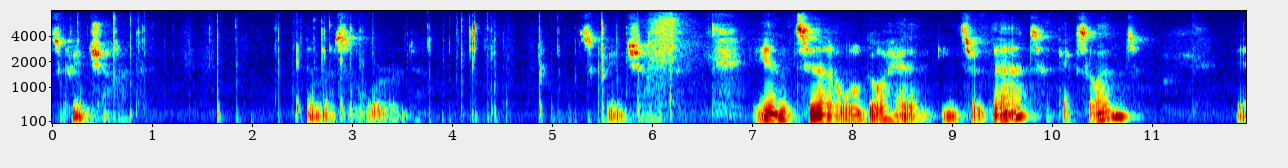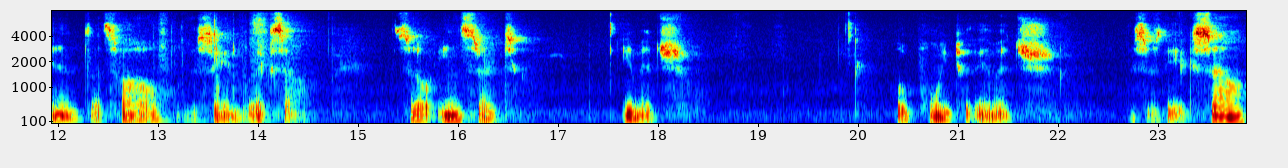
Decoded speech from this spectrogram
screenshot. MS Word screenshot. And uh, we'll go ahead and insert that. Excellent. And let's follow the same with Excel. So insert image. We'll point to the image. This is the Excel.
